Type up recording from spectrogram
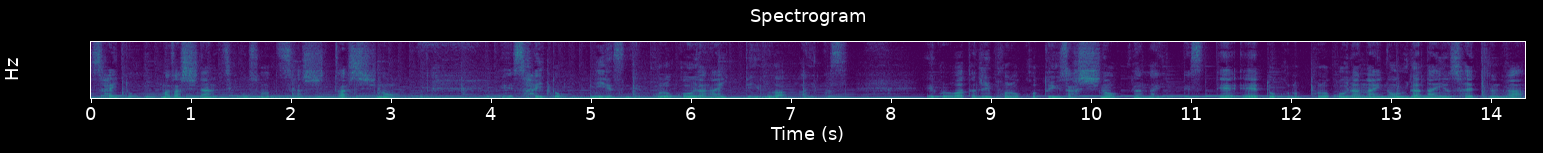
サイト、まあ、雑誌なんですけどその雑誌雑誌の、え、サイトにですねポロコ占いっていうのがあります。えこれは単純にポロコという雑誌の占いです。で、えーと、このポロコ占いの占いをされているのが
